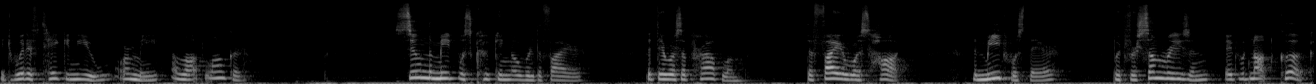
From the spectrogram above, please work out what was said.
it would have taken you or me a lot longer. Soon the meat was cooking over the fire, but there was a problem. The fire was hot, the meat was there, but for some reason it would not cook.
